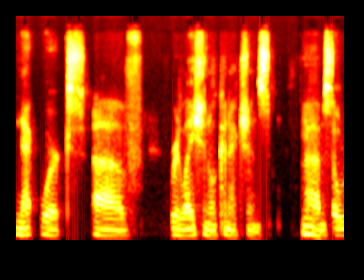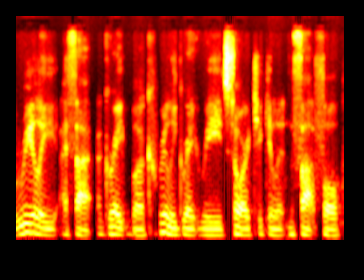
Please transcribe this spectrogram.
networks of relational connections. Mm. Um, so, really, I thought a great book, really great read, so articulate and thoughtful,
